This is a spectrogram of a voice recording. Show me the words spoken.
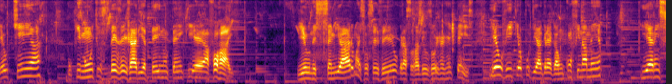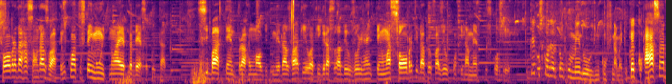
eu tinha o que muitos desejariam ter e não tem, que é a forragem. E eu nesse semiário, mas você vê, graças a Deus hoje a gente tem isso. E eu vi que eu podia agregar um confinamento e era em sobra da ração das vacas. Enquanto tem muito numa época dessa, coitado se batendo para arrumar o de comer das vacas. Eu aqui, graças a Deus, hoje a gente tem uma sobra que dá para eu fazer o confinamento dos cordeiros. O que, que os cordeiros estão comendo hoje no confinamento? O que, a ração é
